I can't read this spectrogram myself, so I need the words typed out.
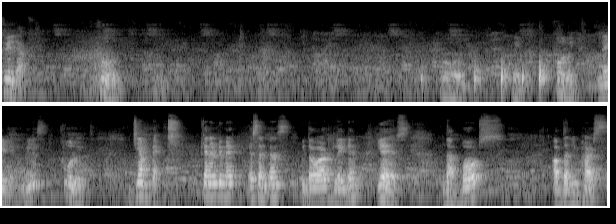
filled up, full. Full with, full with, laden means full with, jam packed. Can anybody make a sentence with the word laden? Yes, the boats of the rivers,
